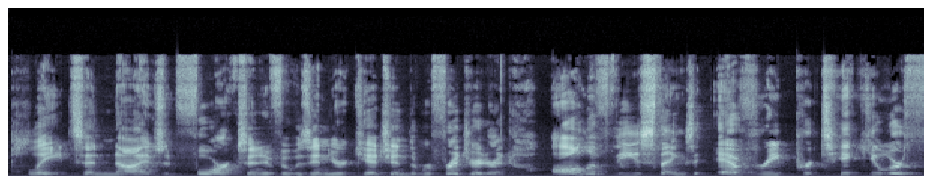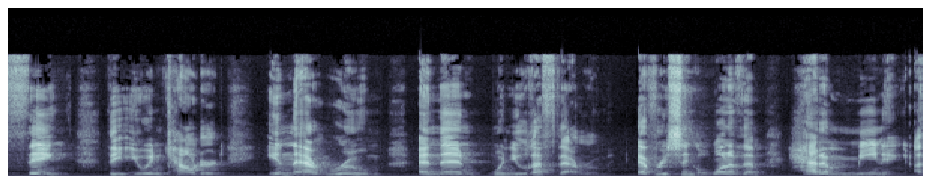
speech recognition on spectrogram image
plates and knives and forks and if it was in your kitchen the refrigerator and all of these things every particular thing that you encountered in that room and then when you left that room every single one of them had a meaning a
